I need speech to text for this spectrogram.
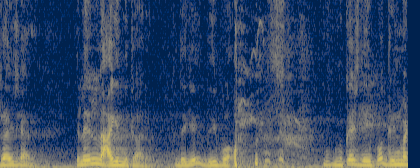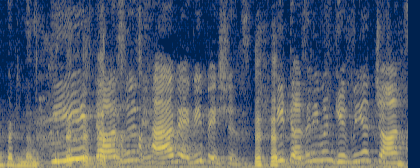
డ్రైవ్ చేయాలి. ఇలా వెళ్ళి ఆగింది కారు. దిగి దీపో. ముఖేష్ దీపో గ్రీన్ మట్ పెట్టినాను have any patience. he doesn't even give me a chance.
